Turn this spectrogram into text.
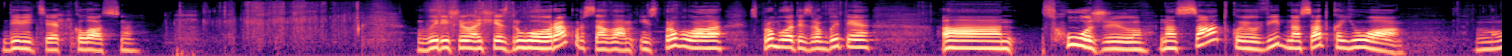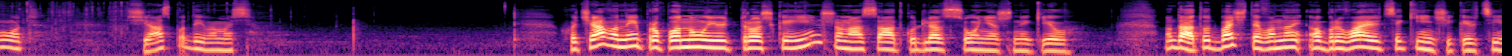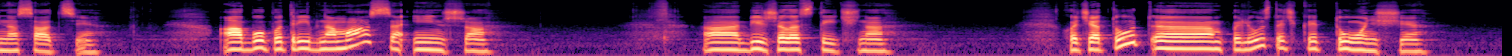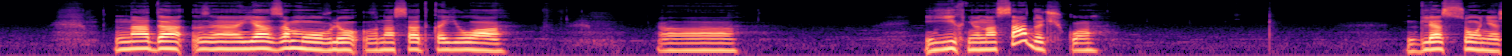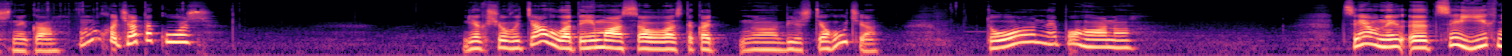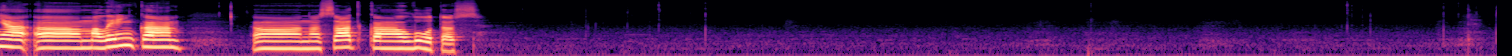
Дивіться, як класно. Вирішила ще з другого ракурса вам і спробувала спробувати зробити а, схожою насадкою від насадка ЮА. Ну от, зараз подивимось. Хоча вони пропонують трошки іншу насадку для соняшників. Ну да, тут, бачите, вони обриваються кінчики в цій насадці. Або потрібна маса інша, більш еластична. Хоча тут е, пелюсточки тонші. Надо, е, я замовлю в насадка ЮА е, їхню насадочку для соняшника. Ну, хоча також, якщо витягувати і маса у вас така ну, більш тягуча, то непогано. Це, у них, е, це їхня а, маленька насадка лотос.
